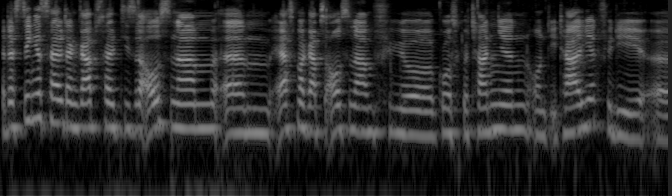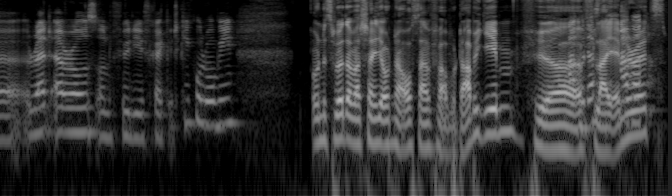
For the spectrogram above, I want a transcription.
Das Ding ist halt, dann gab es halt diese Ausnahmen. Ähm, erstmal gab es Ausnahmen für Großbritannien und Italien, für die äh, Red Arrows und für die Frecket Kikologie. Und es wird dann wahrscheinlich auch eine Ausnahme für Abu Dhabi geben, für Fly Emirates.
